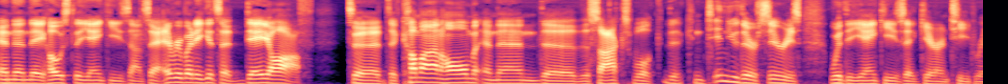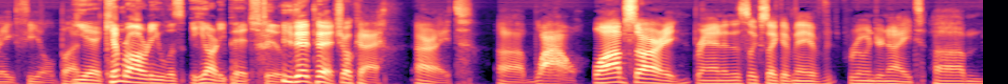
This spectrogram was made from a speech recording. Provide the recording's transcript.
and then they host the Yankees on Saturday. Everybody gets a day off to to come on home, and then the the Sox will continue their series with the Yankees at Guaranteed Rate Field. But Yeah, Kimber already was. He already pitched too. he did pitch. Okay. All right. Uh, wow. Well, I'm sorry, Brandon. This looks like it may have ruined your night. Um,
